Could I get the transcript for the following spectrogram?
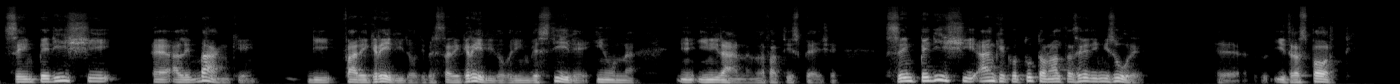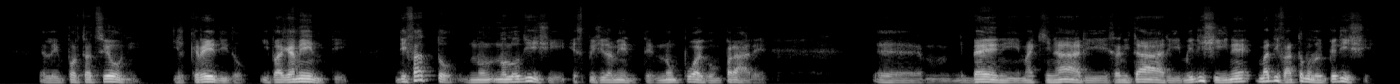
se impedisci eh, alle banche di fare credito, di prestare credito per investire in, un, in, in Iran, nella fattispecie, se impedisci anche con tutta un'altra serie di misure eh, i trasporti, le importazioni, il credito, i pagamenti, di fatto non, non lo dici esplicitamente, non puoi comprare eh, beni, macchinari, sanitari, medicine, ma di fatto me lo impedisci.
